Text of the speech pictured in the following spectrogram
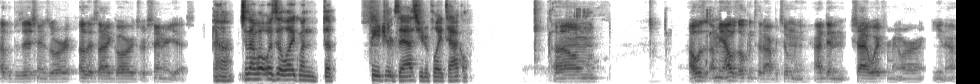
other positions or other side guards or center, yes. Uh, so then, what was it like when the Patriots asked you to play tackle? Um, I was, I mean, I was open to the opportunity. I didn't shy away from it or you know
